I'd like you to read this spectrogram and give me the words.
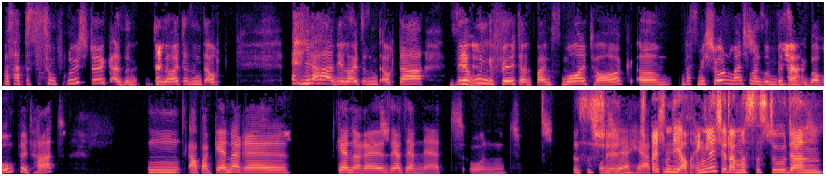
was hattest du zum Frühstück? Also die Leute sind auch Ja, die Leute sind auch da sehr mhm. ungefiltert beim Smalltalk, ähm, was mich schon manchmal so ein bisschen ja. überrumpelt hat. Mm, aber generell, generell sehr, sehr nett und, das ist schön. sehr herzlich. Sprechen die auch Englisch oder musstest du dann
